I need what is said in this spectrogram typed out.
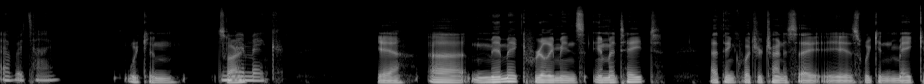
every time. We can. Sorry. Mimic. Yeah. Uh, mimic really means imitate. I think what you're trying to say is we can make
